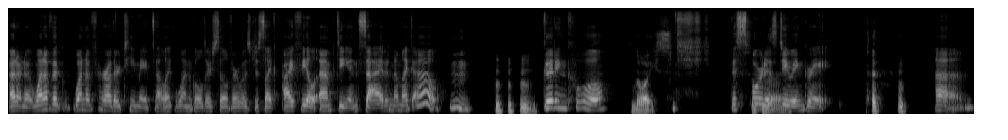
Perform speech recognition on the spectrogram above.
I don't know, one of the one of her other teammates that like won gold or silver was just like I feel empty inside and I'm like, "Oh, hmm, good and cool. nice. this sport is doing great." um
